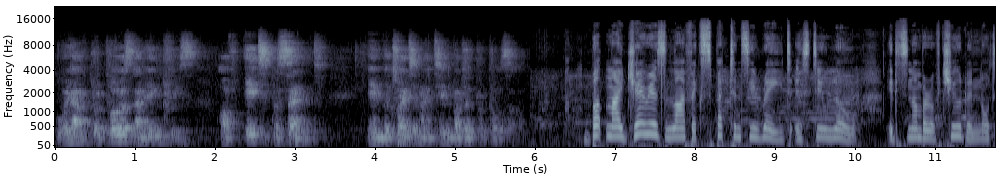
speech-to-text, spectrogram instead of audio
we have proposed an increase of 8% in the 2019 budget proposal. But Nigeria's life expectancy rate is still low. Its number of children not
